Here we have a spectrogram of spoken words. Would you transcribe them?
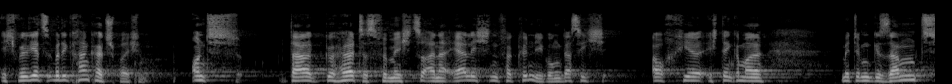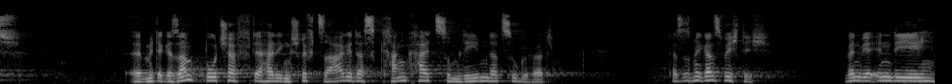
Ich will jetzt über die Krankheit sprechen. Und da gehört es für mich zu einer ehrlichen Verkündigung, dass ich auch hier, ich denke mal, mit dem Gesamt, äh, mit der Gesamtbotschaft der Heiligen Schrift sage, dass Krankheit zum Leben dazugehört. Das ist mir ganz wichtig. Wenn wir in die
